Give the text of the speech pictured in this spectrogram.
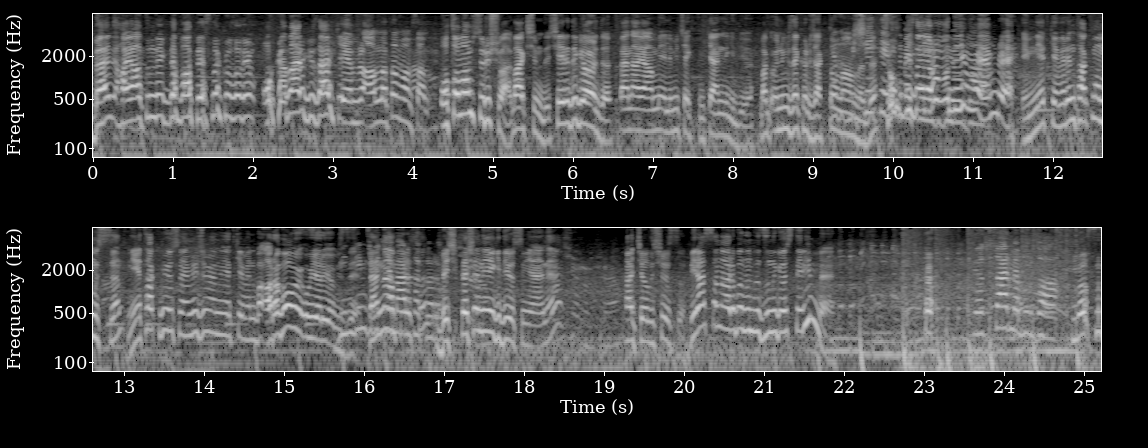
Ben hayatımda ilk defa Tesla kullanıyorum. O kadar güzel ki Emre anlatamam sana. Otonom sürüş var. Bak şimdi şeridi gördü. Ben ayağımı elimi çektim kendi gidiyor. Bak önümüze kıracaktı onu Yazık, bir anladı. şey teslim Çok güzel etmeye araba gidiyor değil mi da. Emre? Emniyet kemerini takmamışsın. Niye takmıyorsun Emre'cim emniyet kemerini? Bak araba uy- uyarıyor bizi. Bindiğim Sen ne kemer yapıyorsun? takarım. Beşiktaş'a niye gidiyorsun yani? Ha çalışıyorsun. Biraz sana arabanın hızını göstereyim mi? Gösterme burada. Nasıl?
